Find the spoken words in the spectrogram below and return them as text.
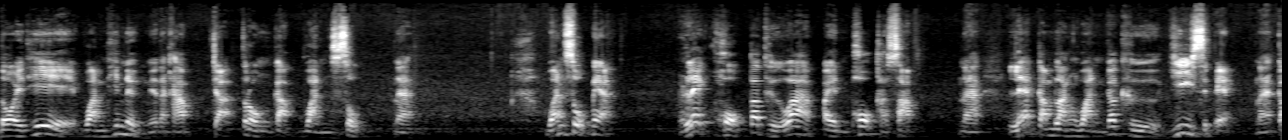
โดยที่วันที่1เนี่ยนะครับจะตรงกับวันศุกร์นะ วันศุกร์เนี่ยเลข 6 ก็ถือว่าเป็นโภคทรัพย์นะและกำลังวันก็คือ 21นะก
